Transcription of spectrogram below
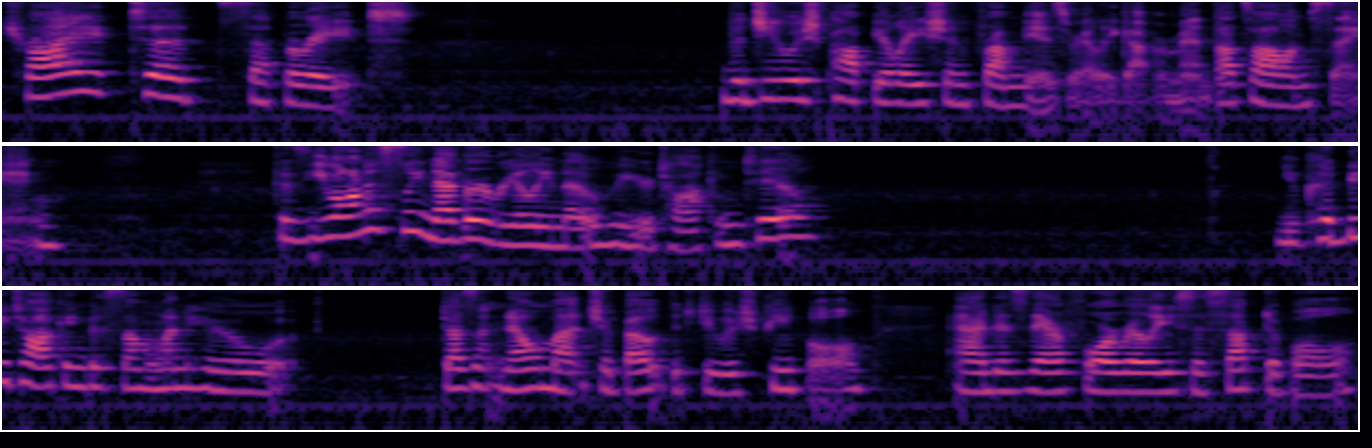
try to separate the Jewish population from the Israeli government. That's all I'm saying. Because you honestly never really know who you're talking to. You could be talking to someone who doesn't know much about the Jewish people and is therefore really susceptible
